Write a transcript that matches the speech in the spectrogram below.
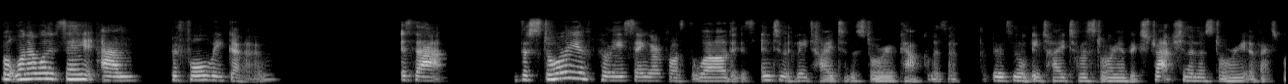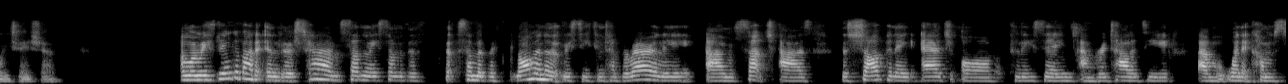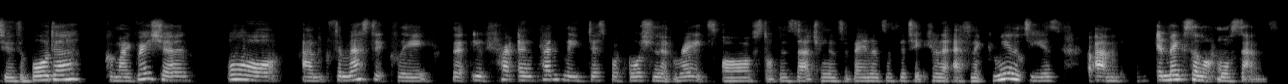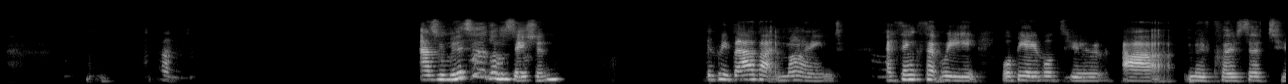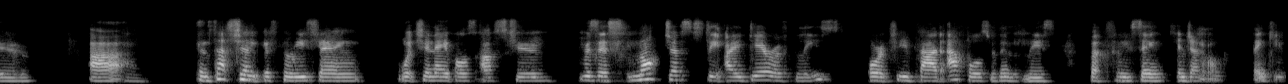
but what I want to say um, before we go is that the story of policing across the world is intimately tied to the story of capitalism, intimately tied to a story of extraction and a story of exploitation. And when we think about it in those terms, suddenly some of the some of the phenomena that we see contemporarily, um, such as the sharpening edge of policing and brutality um, when it comes to the border for migration, or um, domestically, the incredibly disproportionate rates of stop and searching and surveillance of particular ethnic communities, um, it makes a lot more sense. As we move through the conversation, if we bear that in mind, I think that we will be able to uh, move closer to uh, conception of policing, which enables us to resist not just the idea of police or achieve bad apples within police, but policing in general. Thank you.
